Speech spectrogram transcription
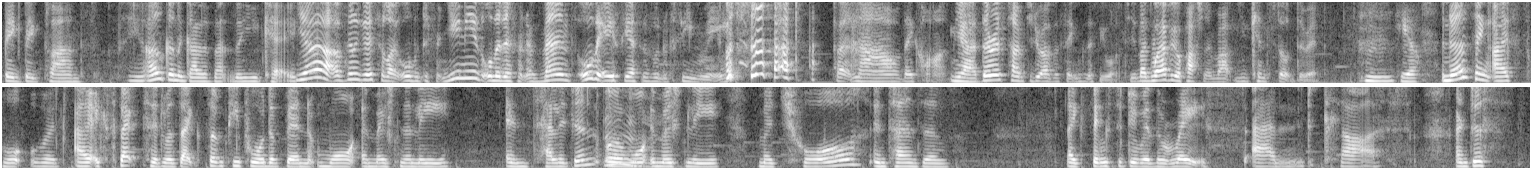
Big, big plans. I was gonna gallivant the UK. Yeah, I was gonna go to like all the different unis, all the different events, all the ACSs would have seen me. but now they can't. Yeah, there is time to do other things if you want to. Like whatever you're passionate about, you can still do it. Hmm. Here. Another thing I thought would I expected was like some people would have been more emotionally intelligent or hmm. more emotionally mature in terms of like things to do with race and class and just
